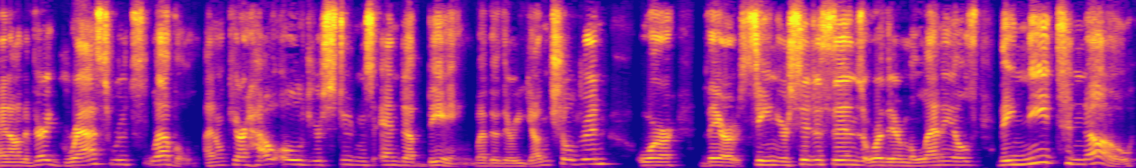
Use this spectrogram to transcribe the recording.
And on a very grassroots level, I don't care how old your students end up being, whether they're young children or they're senior citizens or they're millennials, they need to know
